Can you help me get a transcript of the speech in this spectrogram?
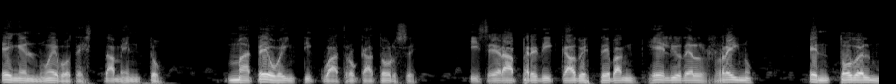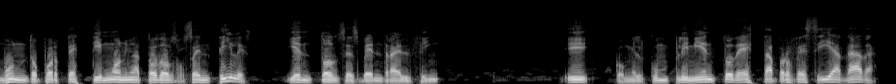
en el Nuevo Testamento. Mateo 24, 14. Y será predicado este Evangelio del reino en todo el mundo por testimonio a todos los gentiles y entonces vendrá el fin. Y con el cumplimiento de esta profecía dada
